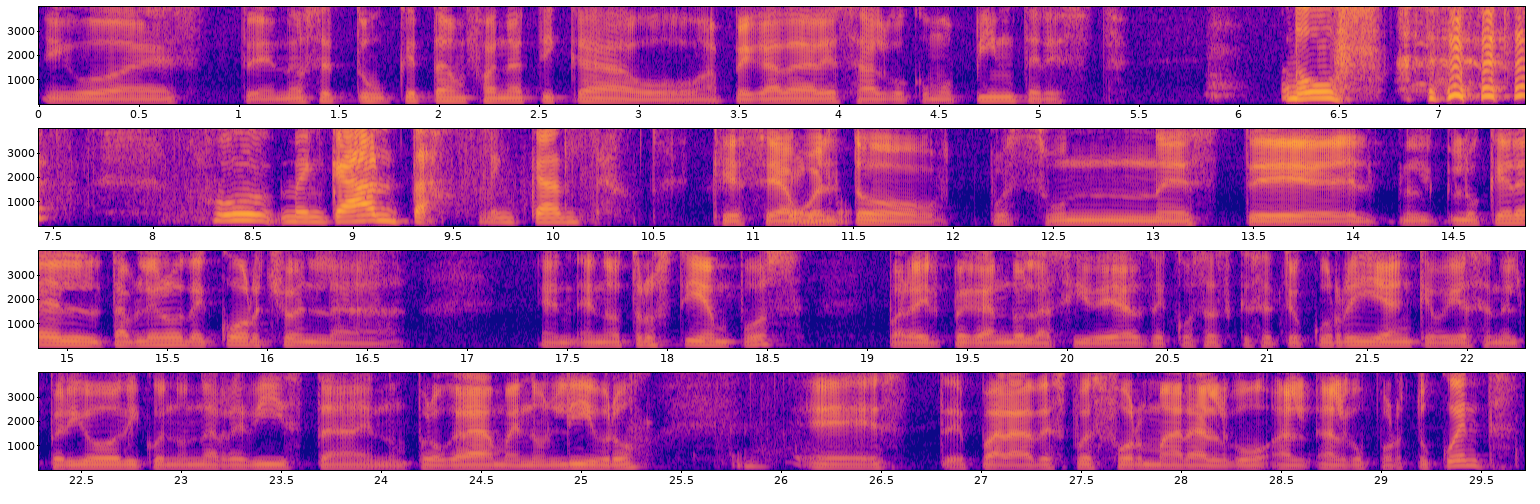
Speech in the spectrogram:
Digo, este, no sé tú qué tan fanática o apegada eres a algo como Pinterest. Uf, me encanta, me encanta. Que se ha vuelto pues un, este, lo que era el tablero de corcho en, la, en, en otros tiempos para ir pegando las ideas de cosas que se te ocurrían, que veías en el periódico, en una revista, en un programa, en un libro, este, para después formar algo, algo por tu cuenta.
